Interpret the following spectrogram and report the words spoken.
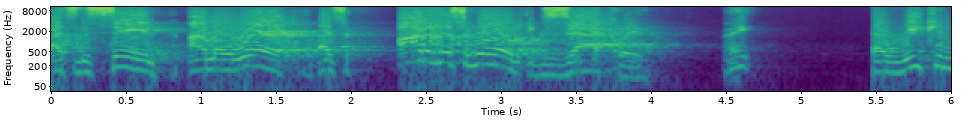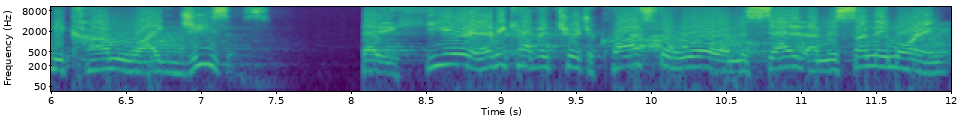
That's insane. I'm aware. That's out of this world. Exactly. Right? That we can become like Jesus. That here in every Catholic church across the world on this Saturday, on this Sunday morning,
